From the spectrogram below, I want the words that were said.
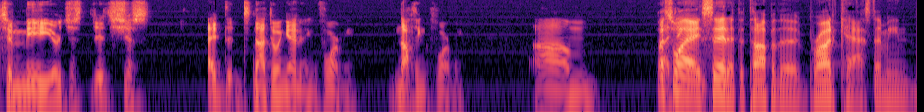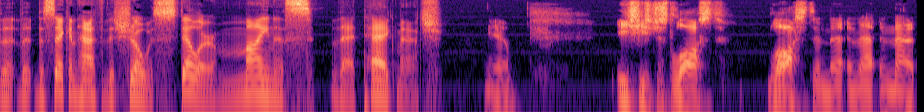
to me are just it's just it's not doing anything for me, nothing for me. Um, That's I why think- I said at the top of the broadcast. I mean, the, the the second half of the show was stellar, minus that tag match. Yeah, Ishii's just lost, lost in that in that in that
